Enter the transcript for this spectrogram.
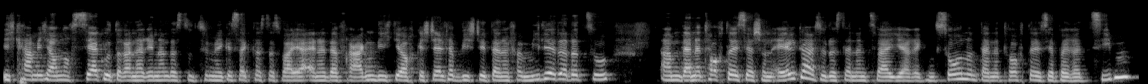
Ich kann mich auch noch sehr gut daran erinnern, dass du zu mir gesagt hast, das war ja eine der Fragen, die ich dir auch gestellt habe, wie steht deine Familie da dazu? Ähm, deine Tochter ist ja schon älter, also du hast einen zweijährigen Sohn und deine Tochter ist ja bereits sieben.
